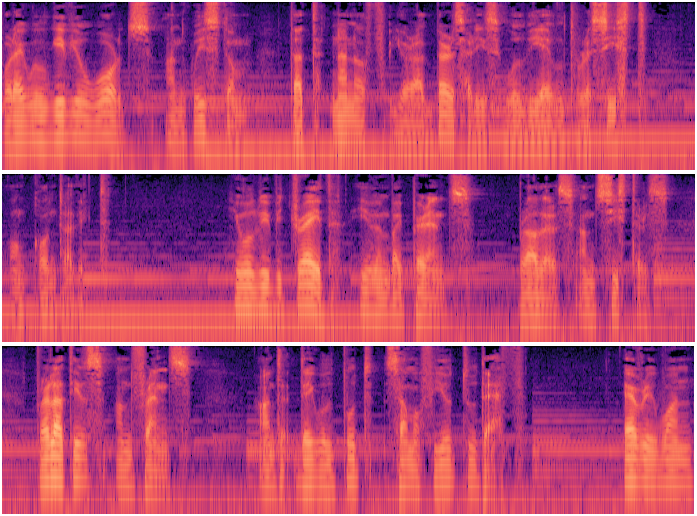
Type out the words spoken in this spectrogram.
For I will give you words and wisdom that none of your adversaries will be able to resist or contradict. You will be betrayed even by parents, brothers and sisters, relatives and friends, and they will put some of you to death everyone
